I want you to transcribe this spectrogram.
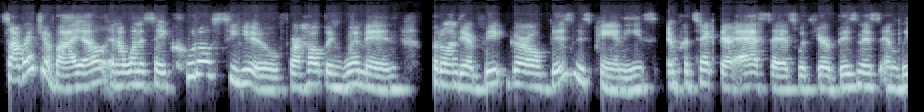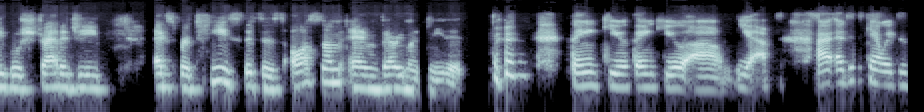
So I read your bio and I want to say kudos to you for helping women put on their big girl business panties and protect their assets with your business and legal strategy expertise. This is awesome and very much needed. thank you. Thank you. Um, yeah, I, I just can't wait to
